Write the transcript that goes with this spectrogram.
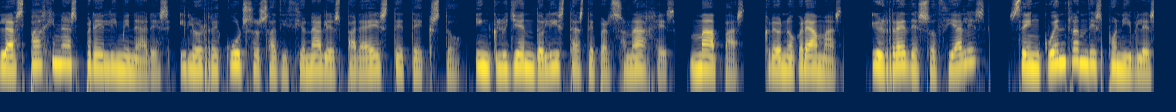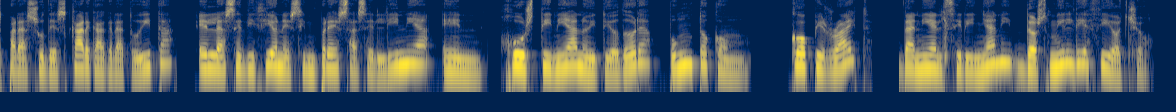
Las páginas preliminares y los recursos adicionales para este texto, incluyendo listas de personajes, mapas, cronogramas y redes sociales, se encuentran disponibles para su descarga gratuita en las ediciones impresas en línea en justinianoyteodora.com. Copyright Daniel Sirignani 2018.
